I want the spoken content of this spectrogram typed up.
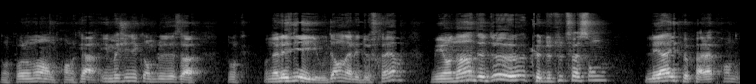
Donc pour le moment, on prend le cas. Imaginez qu'en plus de ça, donc on a Lévi et Yehuda, on a les deux frères, mais en a un des deux que de toute façon, Léa, il peut pas la prendre.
